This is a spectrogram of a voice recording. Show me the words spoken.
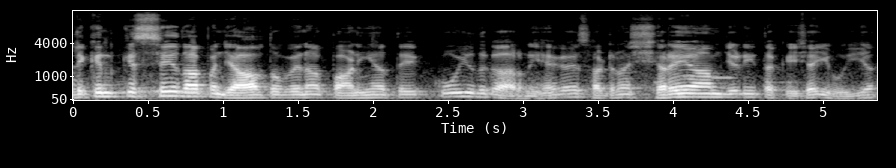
ਲੇਕਿਨ ਕਿਸੇ ਦਾ ਪੰਜਾਬ ਤੋਂ ਬਿਨਾ ਪਾਣੀਆਂ ਤੇ ਕੋਈ ਅਧਿਕਾਰ ਨਹੀਂ ਹੈਗਾ। ਇਹ ਸਾਡੇ ਨਾਲ ਸ਼ਰੇਆਮ ਜਿਹੜੀ ਧੱਕੇਸ਼ਾਹੀ ਹੋਈ ਆ।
